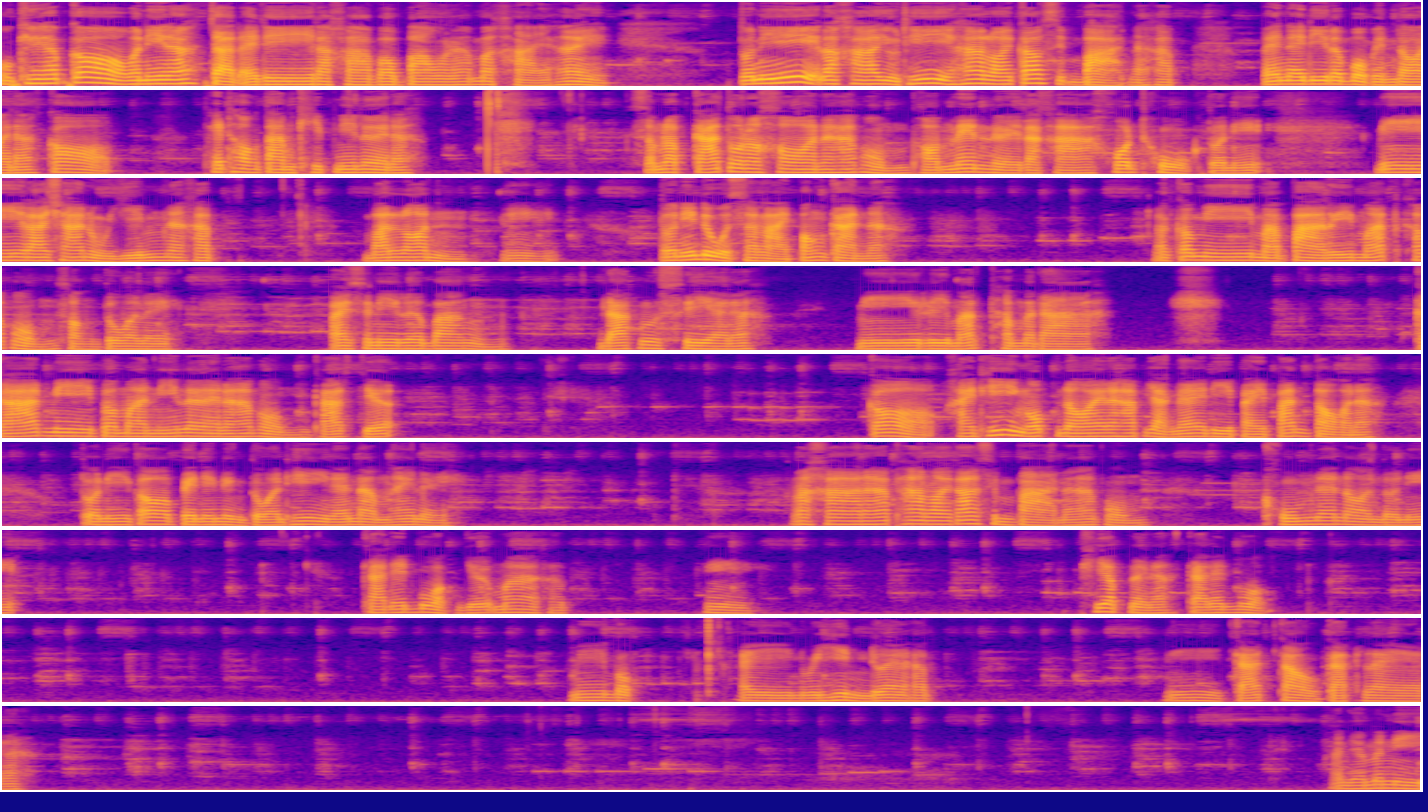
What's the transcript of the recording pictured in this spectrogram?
โอเคครับก็วันนี้นะจัด ID ราคาเบาๆนะครับมาขายให้ ตัวนี้ราคาอยู่ที่ 590 บาทนะครับ เป็น ID ระบบ Android นะ ก็เพชรทองตามคลิปนี้เลยนะสำหรับการ์ดตัวละครนะครับผมพร้อมเล่นเลยราคาโคตรถูกตัวนี้ มีราชาหนูยิ้มนะครับบอลลอนนี่ตัวนี้ดูดสลายป้องกันนะ แล้วก็มีหมาป่ารีมัสครับผมสองตัวเลย ไปรษณีย์เรือบังดาร์กลูเซียนะ มีรีมัสธรรมดา การ์ดมีประมาณนี้เลยนะครับผม การ์ดเยอะ ก็ใครที่งบน้อยนะครับ อยากได้ดีไปปั้นต่อนะ ตัวนี้ก็เป็นอีกหนึ่งตัวที่แนะนำให้เลย ราคานะครับ 590 บาทนะครับผม คุ้มแน่นอนตัวนี้ การ์ดเอสบวกเยอะมากครับ นี่ เพียบเลยนะ การ์ดเอสบวก มีบอกไอ้หนุยหินด้วยนะครับ นี่การ์ดเก่าการ์ดแรนะอัญมณี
